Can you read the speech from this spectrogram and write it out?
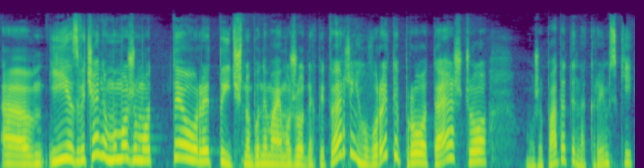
Ем, і, звичайно, ми можемо теоретично, бо не маємо жодних підтверджень, говорити про те, що може падати на Кримський,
